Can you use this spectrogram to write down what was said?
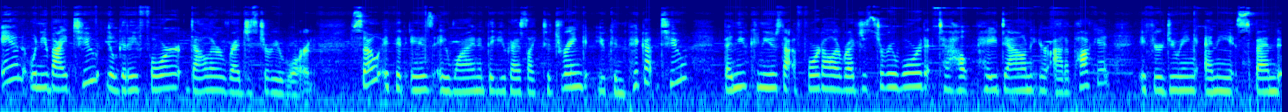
And when you buy two, you'll get a $4 register reward. So if it is a wine that you guys like to drink, you can pick up two. Then you can use that $4 register reward to help pay down your out of pocket if you're doing any spend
